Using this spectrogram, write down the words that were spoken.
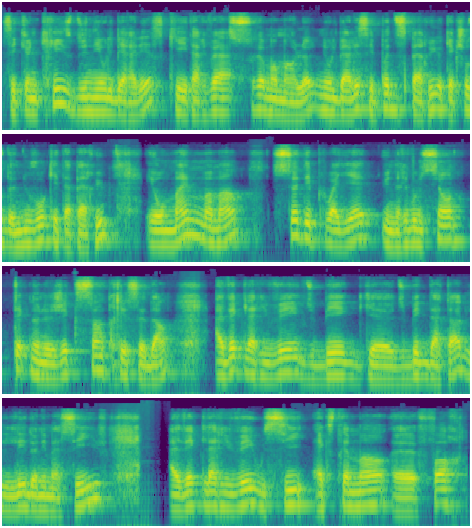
c'est qu'il y a une crise du néolibéralisme qui est arrivée à ce moment-là. Le néolibéralisme n'est pas disparu, il y a quelque chose de nouveau qui est apparu. Et au même moment, se déployait une révolution technologique sans précédent avec l'arrivée du big, euh, du big data, les données massives, avec l'arrivée aussi extrêmement euh, forte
